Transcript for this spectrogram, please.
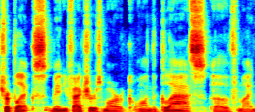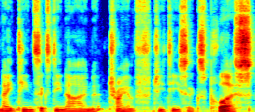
triplex manufacturer's mark on the glass of my 1969 Triumph GT6 Plus.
